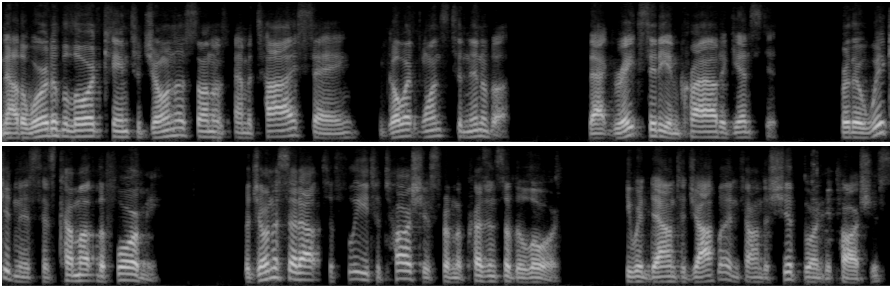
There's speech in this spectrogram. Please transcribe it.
Now the word of the Lord came to Jonah, son of Amittai, saying, Go at once to Nineveh, that great city, and cry out against it, for their wickedness has come up before me. But Jonah set out to flee to Tarshish from the presence of the Lord. He went down to Joppa and found a ship going to Tarshish.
